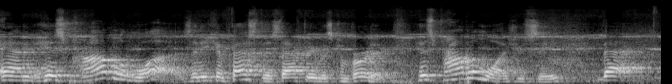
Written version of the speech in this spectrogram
And his problem was, and he confessed this after he was converted, his problem was, you see, that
